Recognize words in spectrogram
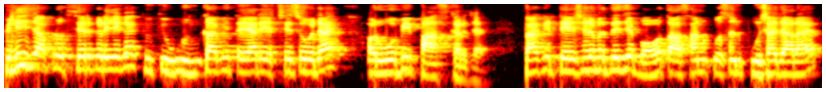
प्लीज़ आप लोग शेयर करिएगा, क्योंकि उनका भी तैयारी अच्छे से हो जाए और वो भी पास कर जाए। बाकी टेंशन मत लीजिए, बहुत आसान क्वेश्चन पूछा जा रहा है।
